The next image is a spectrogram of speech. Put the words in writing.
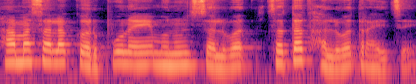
हा मसाला करपू नये म्हणून सलवत सतत हलवत राहायचे.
